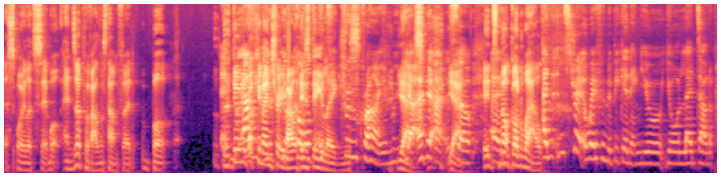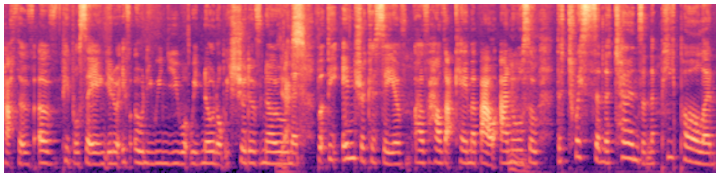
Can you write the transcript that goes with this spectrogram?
a spoiler to say what ends up with Allen Stanford, but they're doing a documentary about his dealings. True crime. Yes. Yeah, yeah. Yeah. So, it's um, not gone well. And, and straight away from the beginning, you're you're led down a path of, of people saying, you know, if only we knew what we'd known or we should have known. Yes. And, but the intricacy of, of how that came about, and Mm. also the twists and the turns and the people, and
